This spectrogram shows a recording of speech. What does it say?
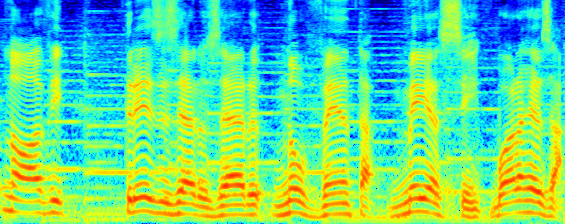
9 1300 9065. Bora rezar.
